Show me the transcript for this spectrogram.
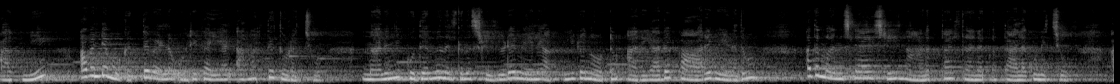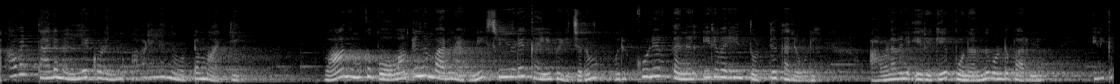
അഗ്നി അവന്റെ മുഖത്തെ വെള്ളം ഒരു കൈയാൽ അമർത്തി തുടച്ചു. നനഞ്ഞു കുതിർന്നു നിൽക്കുന്ന ശ്രീയുടെ മേലെ അഗ്നിയുടെ നോട്ടം അറിയാതെ പാറി വീണതും അത് മനസ്സിലായ ശ്രീ നാണത്താൽ തല തലകുണിച്ചു അവൻ തല മെല്ലെ കുടഞ്ഞു അവളിലെ നോട്ടം മാറ്റി. വാ നമുക്ക് പോവാം എന്നും പറഞ്ഞ അഗ്നി ശ്രീയുടെ കൈ പിടിച്ചതും ഒരു കുളിർ തന്നൽ ഇരുവരെയും തൊട്ട് തലോടി. അവൾ അവനെ ഇറുകെ പുണർന്നുകൊണ്ട് പറഞ്ഞു എനിക്ക്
